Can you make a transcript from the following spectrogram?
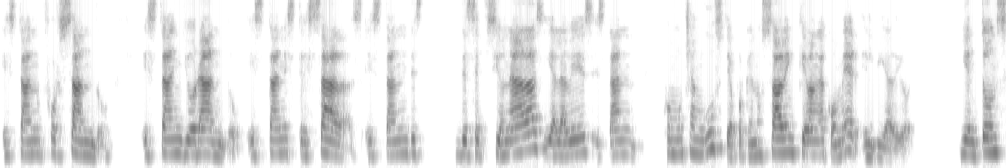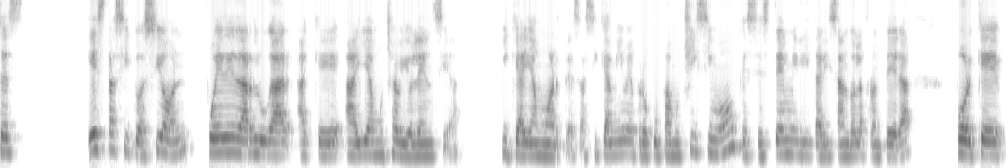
están forzando, están llorando, están estresadas, están decepcionadas y a la vez están con mucha angustia porque no saben qué van a comer el día de hoy. Y entonces, esta situación puede dar lugar a que haya mucha violencia y que haya muertes. Así que a mí me preocupa muchísimo que se esté militarizando la frontera porque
